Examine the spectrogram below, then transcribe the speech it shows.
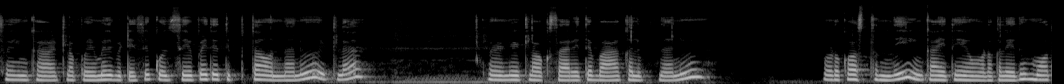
సో ఇంకా ఇట్లా పొయ్యి మీద పెట్టేసి కొద్దిసేపు అయితే తిప్పుతూ ఉన్నాను. ఇట్లా చూడండి ఇట్లా ఒకసారి అయితే బాగా కలుపుతున్నాను. ఉడకొస్తుంది. ఇంకా అయితే ఏం ఉడకలేదు. మూత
